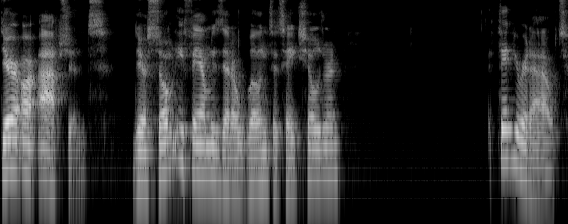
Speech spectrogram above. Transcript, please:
there are options. There are so many families that are willing to take children. Figure it out.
